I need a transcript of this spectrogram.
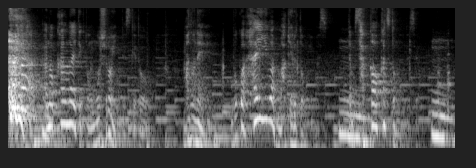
こからあの考えていくと面白いんですけどあのね僕は俳優は負けると思います。うん。でも作家は勝つと思うんですよ、うん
